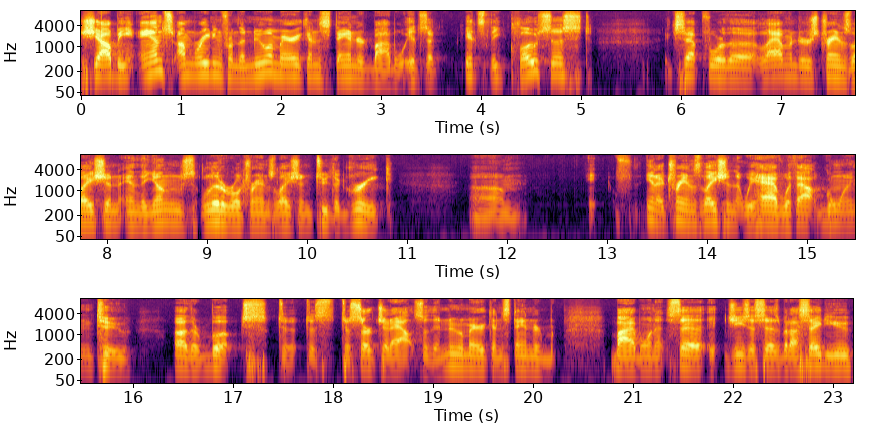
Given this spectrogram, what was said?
shall be answered. I'm reading from the New American Standard Bible. It's a it's the closest, except for the Lavender's translation and the Young's literal translation, to the Greek. Um, in a translation that we have without going to other books to, to, to search it out. So the New American Standard Bible, and it says, Jesus says, But I say to you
